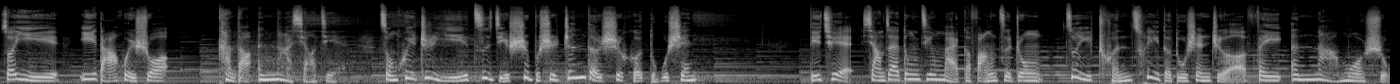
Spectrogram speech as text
所以伊达会说，看到恩娜小姐，总会质疑自己是不是真的适合独身。的确，想在东京买个房子中最纯粹的独身者，非恩娜莫属。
